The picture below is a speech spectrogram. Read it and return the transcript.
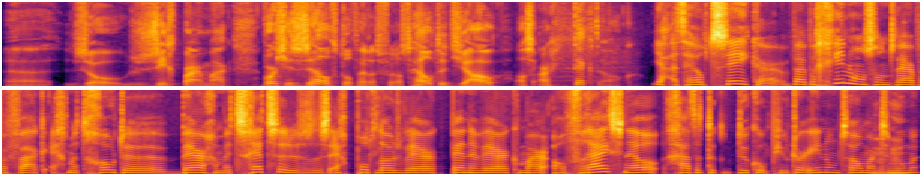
eh, zo zichtbaar maakt? Word je zelf toch wel eens verrast? Helpt het jou als architect ook? Ja, het helpt zeker. Wij beginnen onze ontwerpen vaak echt met grote bergen met schetsen. Dus dat is echt potloodwerk, pennenwerk. Maar al vrij snel gaat het de, de computer in, om het zo maar te Mhm. noemen.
